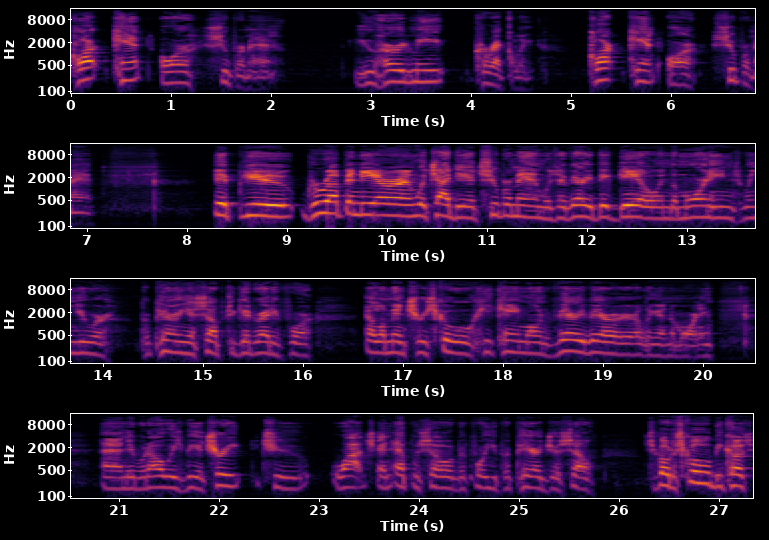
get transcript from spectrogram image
Clark Kent or Superman. You heard me correctly. Clark Kent or Superman. If you grew up in the era in which I did, Superman was a very big deal in the mornings when you were preparing yourself to get ready for elementary school. He came on very, very early in the morning and it would always be a treat to watch an episode before you prepared yourself to go to school because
